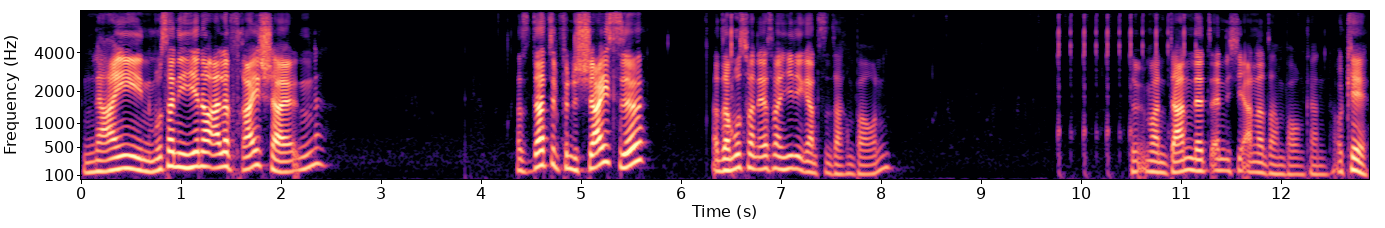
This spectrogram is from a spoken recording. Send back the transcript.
Nein, muss nicht hier noch alle freischalten? Was ist das denn für eine Scheiße? Also da muss man erstmal hier die ganzen Sachen bauen. Damit man dann letztendlich die anderen Sachen bauen kann. Okay.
